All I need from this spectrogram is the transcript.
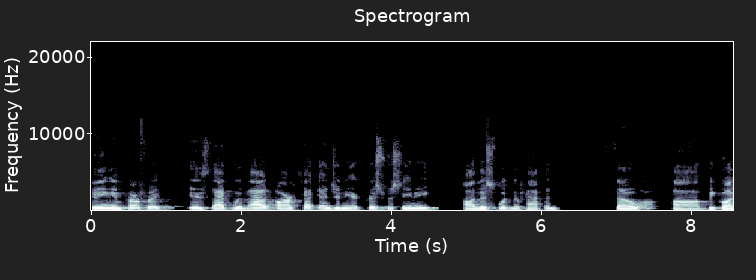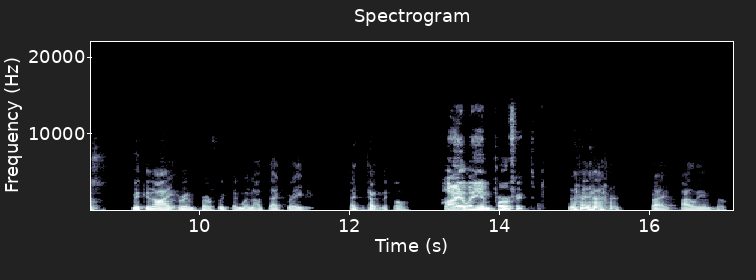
being imperfect is that without our tech engineer, Chris Rossini, uh, this wouldn't have happened. So, uh, because Mick and I are imperfect and we're not that great at technical. Highly imperfect. right, highly imperfect.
